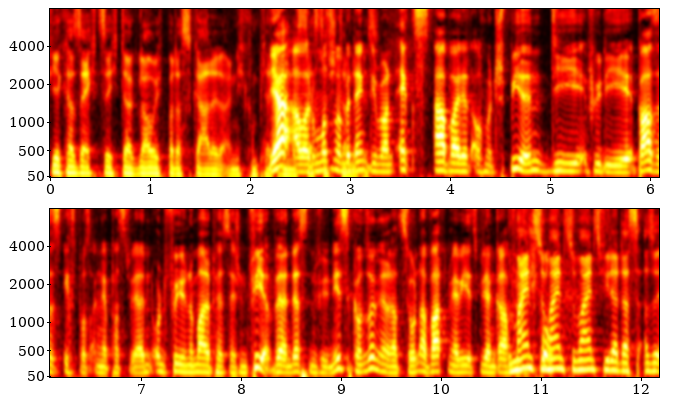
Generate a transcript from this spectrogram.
4K 60, da glaube ich bei der Scarlett eigentlich komplett. Ja, aber du musst mal bedenken, die Standard Run X arbeitet auch mit Spielen, die für die Basis-Xbox angepasst werden und für die normale PlayStation 4. Währenddessen für die nächste Konsolengeneration erwarten wir jetzt wieder einen Du grafischen meinst, du meinst, du meinst wieder, dass, also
